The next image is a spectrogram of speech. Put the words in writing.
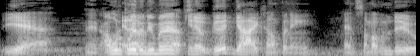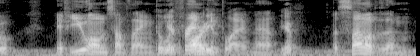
Yeah. and I want to play uh, the new maps. You know, good guy company, and some of them do. If you own something, They'll your friend party. can play. Yeah. yep. But some of them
